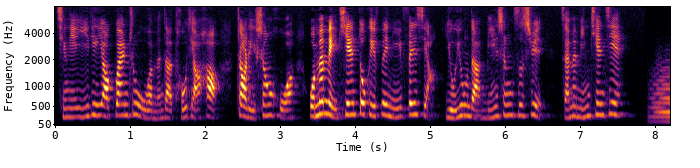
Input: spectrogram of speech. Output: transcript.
请您一定要关注我们的头条号“照理生活”，我们每天都会为您分享有用的民生资讯。咱们明天见。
